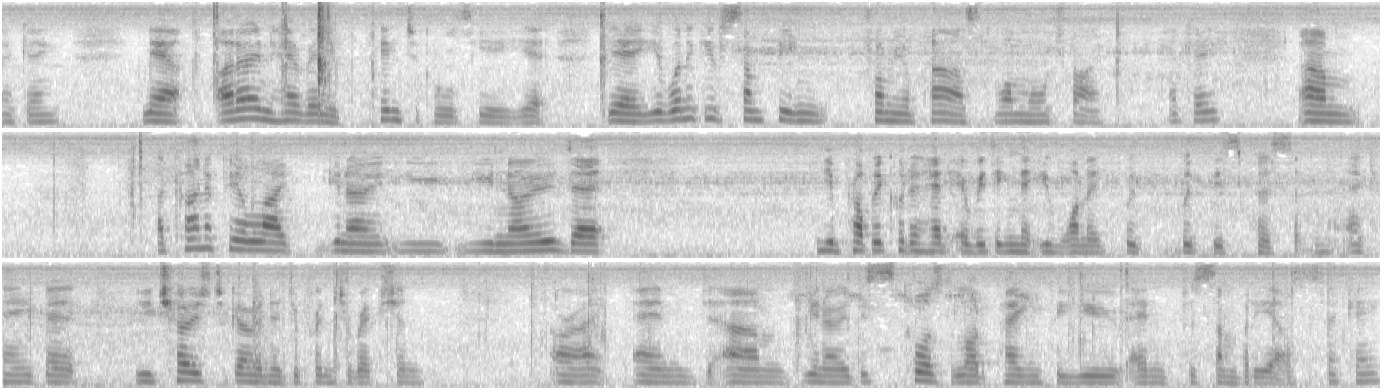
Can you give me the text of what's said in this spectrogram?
okay now i don't have any pentacles here yet yeah, you want to give something from your past one more try, okay? Um, I kind of feel like, you know, you, you know that you probably could have had everything that you wanted with, with this person, okay? But you chose to go in a different direction, all right? And, um, you know, this caused a lot of pain for you and for somebody else, okay?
